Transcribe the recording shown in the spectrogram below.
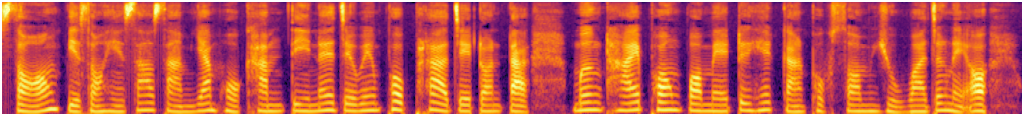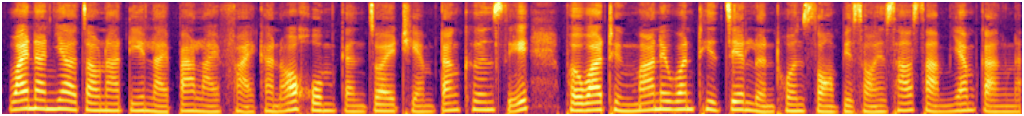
2ปี2523ย่ำ6ค่ำตีในเจเวงพบพระเจตอนตักเมืองท้ายพองปอแม่ตื้อเหตุการณ์พกซอมอยู่ว่าจังไหนอ้อไว้นั้นยาวเจ้านาตีหลายป้าหลายฝ่ายค่ะเนาะคมกันจอยเทียมตั้งคืนสิเพราะว่าถึงมาในวันที่7เหลือนทน2ปี2023ย่ำกลางไหน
